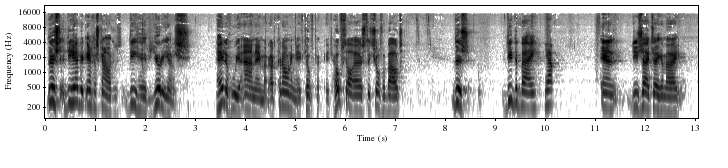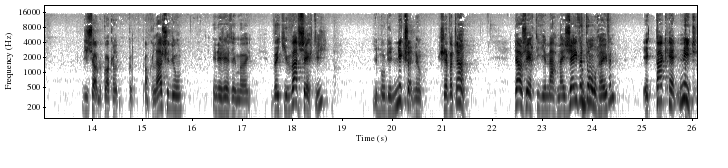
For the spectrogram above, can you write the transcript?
Dus die heb ik ingeschakeld. Die heeft Jurriens, een hele goede aannemer uit Groningen, heeft het hoofdstation verbouwd. Dus erbij. Ja, En die zei tegen mij, die zou de calcul- calculatie doen. En die zegt tegen mij, weet je wat, zegt hij? Je moet er niks aan doen. Ik zeg, wat dan? Nou zegt hij, je mag mij zeven ton geven. Ik pak het niet.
